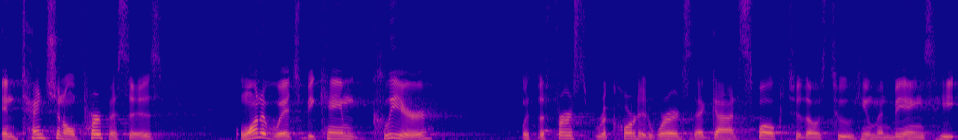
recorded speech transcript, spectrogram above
intentional purposes, one of which became clear with the first recorded words that God spoke to those two human beings. He,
